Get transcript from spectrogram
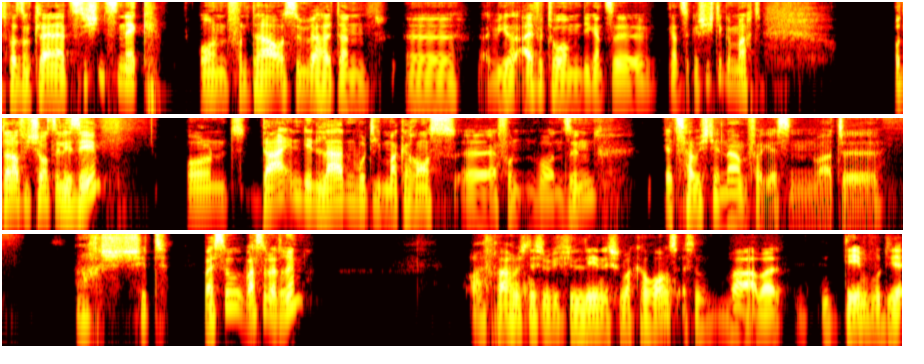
das war so ein kleiner Zwischensnack und von da aus sind wir halt dann, äh, wie gesagt, Eiffelturm, die ganze, ganze Geschichte gemacht. Und dann auf die Champs-Élysées. Und da in den Laden, wo die Macarons äh, erfunden worden sind, jetzt habe ich den Namen vergessen. Warte. Ach shit. Weißt du, warst du da drin? Oh, frage mich nicht, in wie vielen Läden ich schon Macarons essen war, aber in dem, wo die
